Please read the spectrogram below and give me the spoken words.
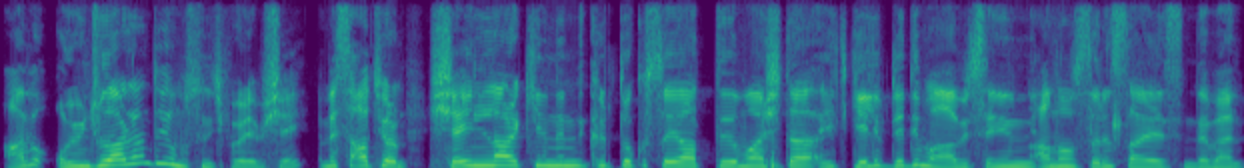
Abi oyunculardan duyuyor musun hiç böyle bir şey? Mesela atıyorum Shane Larkin'in 49 sayı attığı maçta hiç gelip dedi mi abi senin anonsların sayesinde ben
